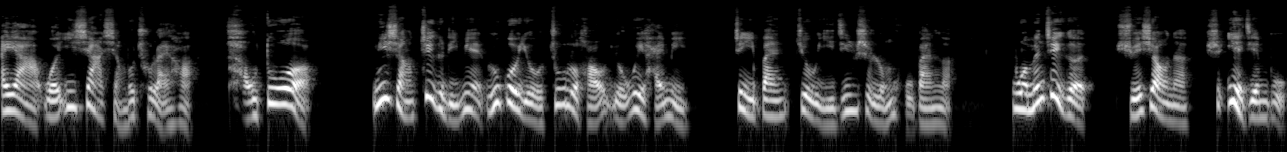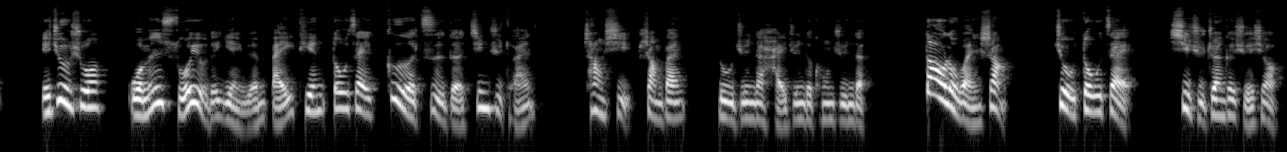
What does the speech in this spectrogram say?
哎呀，我一下想不出来哈，好多哦。你想，这个里面如果有朱露豪、有魏海敏，这一班就已经是龙虎班了。我们这个学校呢是夜间部，也就是说，我们所有的演员白天都在各自的京剧团唱戏上班，陆军的、海军的、空军的。到了晚上，就都在戏曲专科学校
